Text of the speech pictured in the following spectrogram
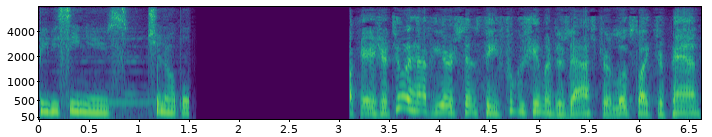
BBC News, Chernobyl. Asia, two and a half years since the Fukushima disaster, looks like Japan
